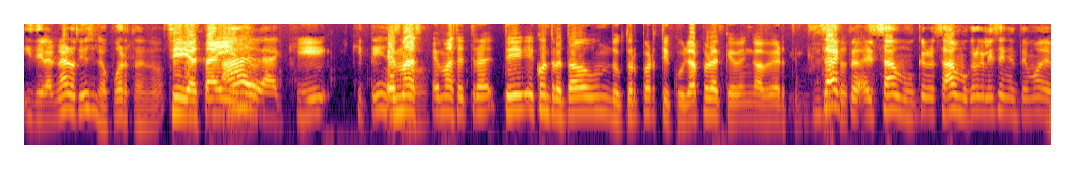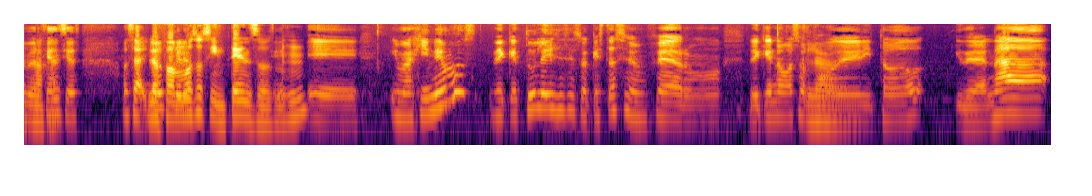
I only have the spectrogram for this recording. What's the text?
y, de la nada lo tienes en la puerta, ¿no? Sí, ya está ahí. ¿no? ¡Hala! ¡Qué, qué tenso! Es más, es más, te he contratado un doctor particular para que venga a verte. Exacto, el SAMU, creo, SAMU, creo que le dicen en tema de emergencias. O sea, Los yo creo- famosos intensos. Eh, eh, imaginemos de que tú le dices eso, que estás enfermo, de que no vas a Claro. poder y todo, y de la nada,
